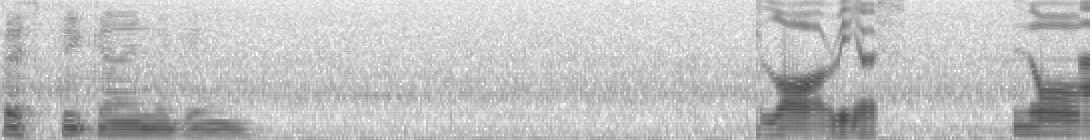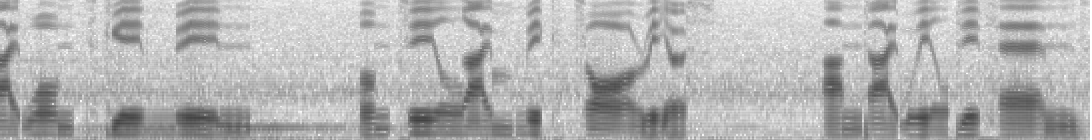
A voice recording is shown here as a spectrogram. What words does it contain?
Best big guy in the game. Glorious. No, I won't give in. Until I'm victorious. And I will defend.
